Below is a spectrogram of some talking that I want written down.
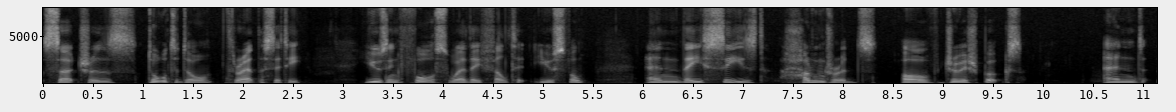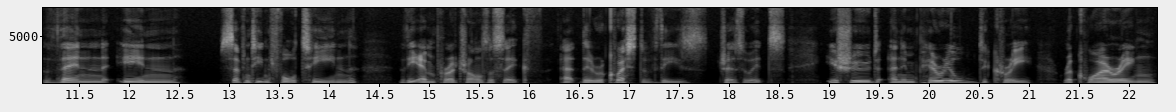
searches door to door throughout the city using force where they felt it useful, and they seized hundreds of Jewish books. And then in 1714, the Emperor Charles VI, at the request of these Jesuits, issued an imperial decree requiring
